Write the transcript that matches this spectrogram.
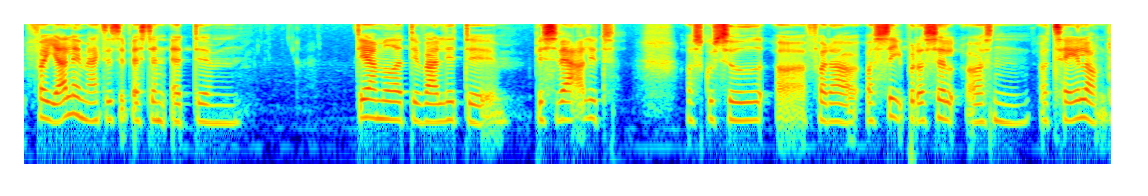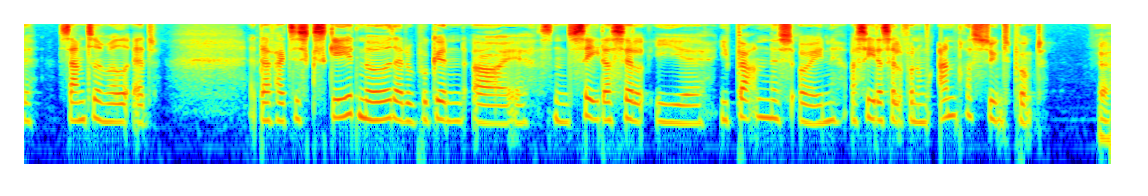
For jeg lagde mærke til, Sebastian, at øh, det her med, at det var lidt øh, besværligt at skulle sidde og få dig at se på dig selv og, sådan, og tale om det, samtidig med, at, at der faktisk skete noget, da du begyndte at øh, sådan, se dig selv i, øh, i børnenes øjne, og se dig selv fra nogle andres synspunkt. Ja.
